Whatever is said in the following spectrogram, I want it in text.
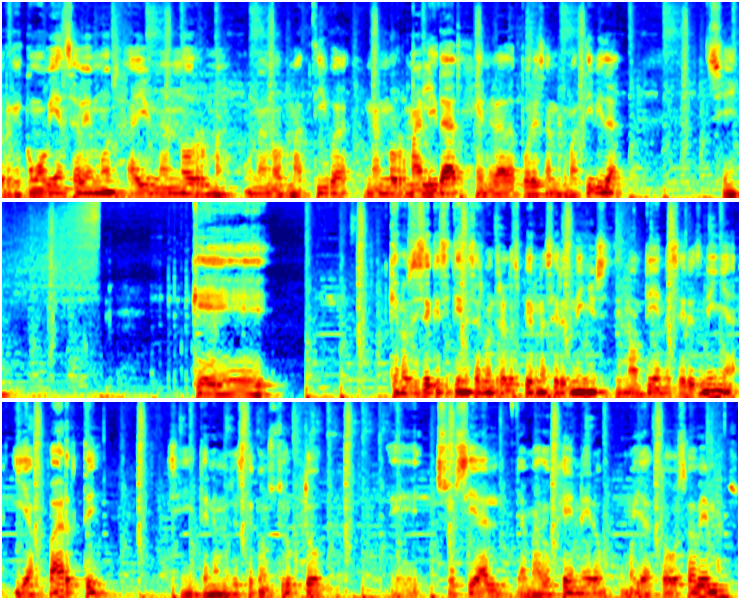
Porque como bien sabemos hay una norma, una normativa, una normalidad generada por esa normatividad. ¿sí? Que, que nos dice que si tienes algo entre las piernas eres niño y si no tienes eres niña. Y aparte, ¿sí? tenemos este constructo eh, social llamado género, como ya todos sabemos,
